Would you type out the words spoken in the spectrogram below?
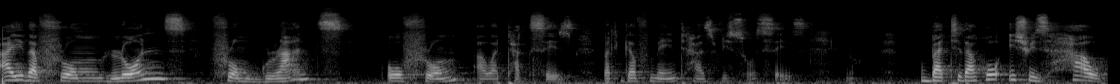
either from loans, from grants, or from our taxes. But government has resources. But the whole issue is how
